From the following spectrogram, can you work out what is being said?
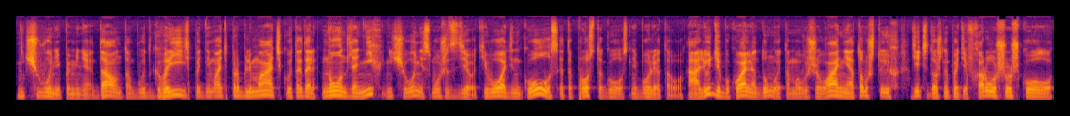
ничего не поменяет. Да, он там будет говорить, поднимать проблематику и так далее, но он для них ничего не сможет сделать. Его один голос — это просто голос, не более того. А люди буквально думают там о выживании, о том, что их дети должны пойти в хорошую школу,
